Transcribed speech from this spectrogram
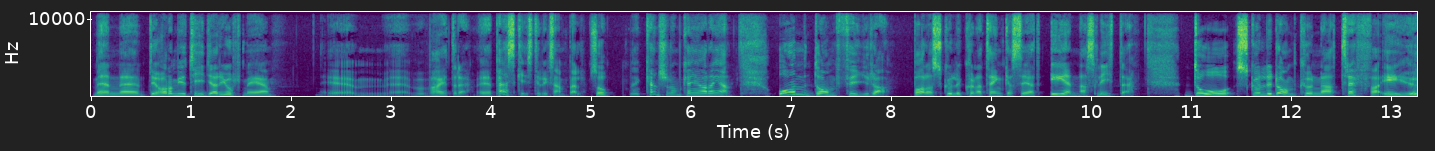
Men eh, det har de ju tidigare gjort med eh, eh vad heter det? Eh, Passkeys till exempel. Så eh, kanske de kan göra igen. Om de fyra bara skulle kunna tänka sig att enas lite, då skulle de kunna träffa EU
